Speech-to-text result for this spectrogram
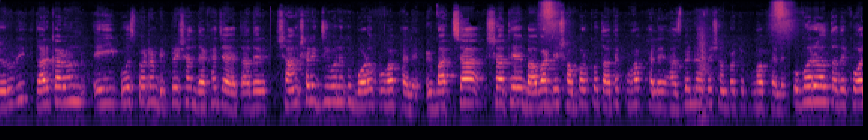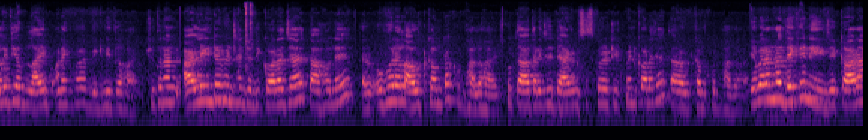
জরুরি। তার কারণ এই পোস্টপার্টাম ডিপ্রেশন দেখা যায়, তাদের সাংসারিক জীবনে খুব বড় প্রভাব ফেলে। বাচ্চার সাথে বাবার যে সম্পর্ক, তাতে প্রভাব ফেলে হাজব্যান্ড ওয়াইফের সম্পর্কে প্রভাব ফেলে। ওভারঅল তাদের কোয়ালিটি অফ লাইফ অনেকভাবে বিঘ্নিত হয়। সুতরাং আর্লি ইন্টারভেনশন যদি করা যায়, তাহলে তার ওভারঅল আউটকামটা খুব ভালো হয়। খুব তাড়াতাড়ি যদি ডায়াগনোসিস করে ট্রিটমেন্ট করা যায়, তার আউটকাম খুব ভালো হয়। এবার আমরা দেখে নিই যে কারা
